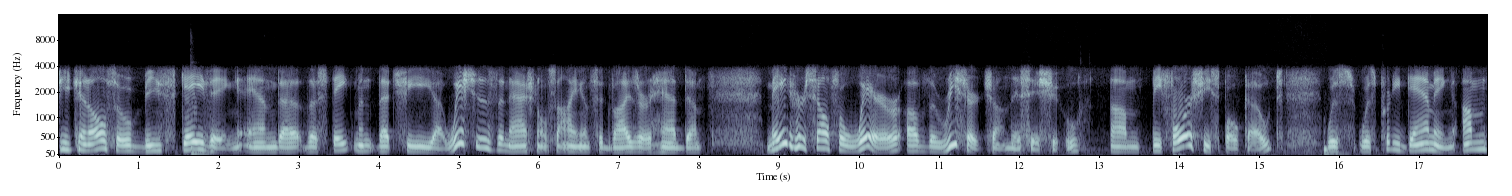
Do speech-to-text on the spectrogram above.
she can also be scathing. And uh, the statement that she uh, wishes the National Science Advisor had um, made herself aware of the research on this issue um, before she spoke out was was pretty damning. Um,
